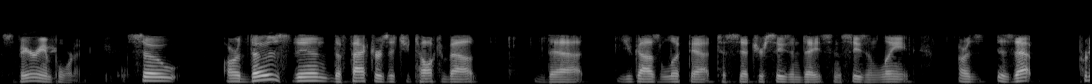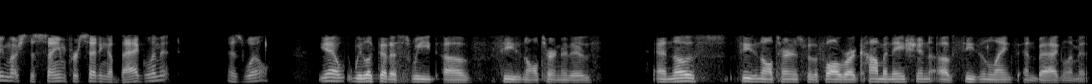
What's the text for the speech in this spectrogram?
it's very important. So, are those then the factors that you talked about that you guys looked at to set your season dates and season length? Are is that pretty much the same for setting a bag limit as well? Yeah, we looked at a suite of season alternatives, and those season alternatives for the fall were a combination of season length and bag limit.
